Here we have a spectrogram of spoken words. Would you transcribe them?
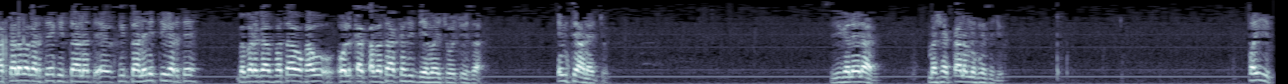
akka nama gartee kittaananitti gartee babargaaffataa yookaan ol qaqqabataa akkasitti deema jechuudha isa imtihaana jechuudha sii galee laal mashaqqaa namni keessa jiru. طيب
